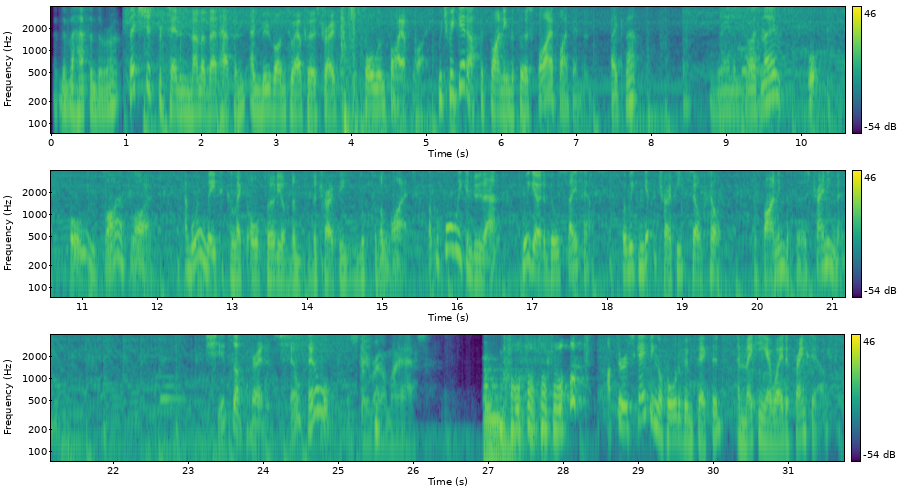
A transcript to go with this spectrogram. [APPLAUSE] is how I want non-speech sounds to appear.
That never happened, alright? Let's just pretend none of that happened and move on to our first trophy, Fallen Firefly, which we get after finding the first Firefly pendant. Like that. Random guy's name. Oh, Fallen Firefly. And we'll need to collect all 30 of them for the trophy Look for the Light. But before we can do that, we go to Bill's safe house, where we can get the trophy Self-Help for finding the first training manual. Ship's upgraded. Self-help. Stay right on my ass. What? After escaping a horde of infected and making our way to Frank's house,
